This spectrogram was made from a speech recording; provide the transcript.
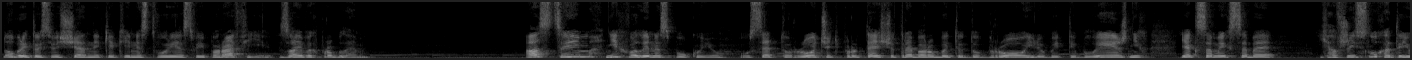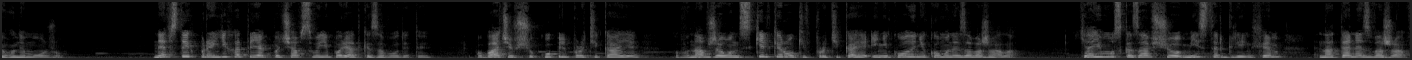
Добрий той священник, який не створює свої парафії, зайвих проблем. А з цим ні хвилини спокою. Усе торочить про те, що треба робити добро і любити ближніх, як самих себе. Я вже й слухати його не можу. Не встиг приїхати, як почав свої порядки заводити. Побачив, що купіль протікає, вона вже он скільки років протікає і ніколи нікому не заважала. Я йому сказав, що містер Грінхем на те не зважав,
